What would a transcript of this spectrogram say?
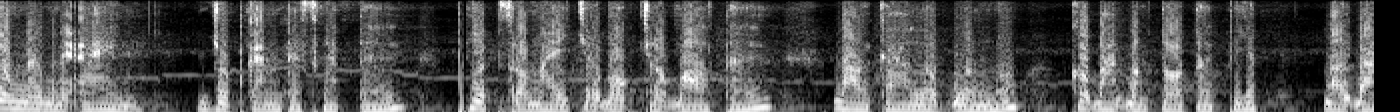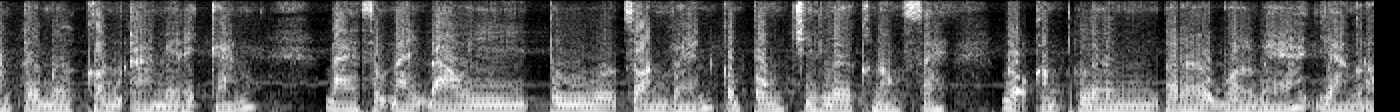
ខ្ញុំនៅម្នាក់ឯងយប់កាន់តែស្ងាត់ទៅ ភាពស្រមៃច្របោកច្របល់ទៅ ដោយការលបលន់នោះក៏បានបន្តទៅទៀតដោយបានទៅមើលកុនអាមេរិកាំងដែលសម្ដែងដោយទូសនវ៉ែនកំពុងជិះលើខ្នងសេះដកកំភ្លើងរើវល់វែយ៉ាងរ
